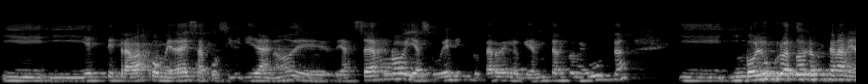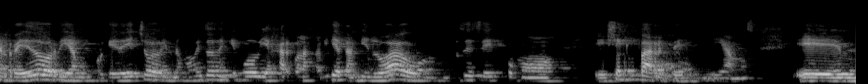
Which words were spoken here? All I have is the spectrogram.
y, este trabajo me da esa posibilidad, ¿no? De hacerlo y a su vez disfrutar de lo que a mí tanto me gusta. Y involucro a todos los que están a mi alrededor, digamos, porque de hecho en los momentos en que puedo viajar con la familia también lo hago, entonces es como, eh, ya es parte, digamos. Eh,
